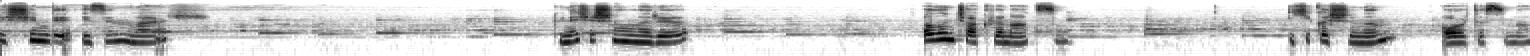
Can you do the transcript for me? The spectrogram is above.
Ve şimdi izin ver. Güneş ışınları alın çakrana aksın. İki kaşının ortasına.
